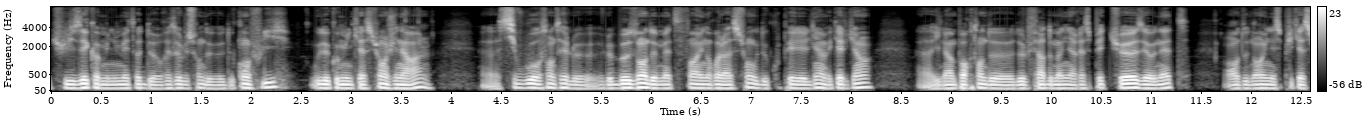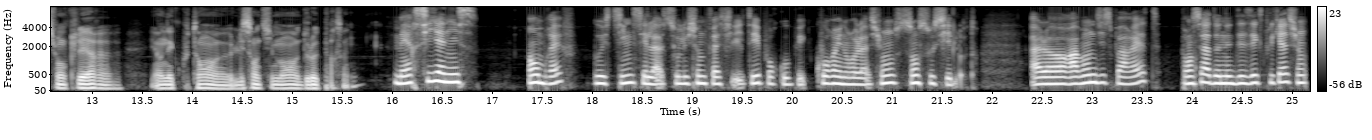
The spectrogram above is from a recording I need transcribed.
utilisé comme une méthode de résolution de, de conflits ou de communication en général. Euh, si vous ressentez le, le besoin de mettre fin à une relation ou de couper les liens avec quelqu'un, euh, il est important de, de le faire de manière respectueuse et honnête, en donnant une explication claire et en écoutant les sentiments de l'autre personne. Merci Yanis. En bref, ghosting, c'est la solution de facilité pour couper court à une relation sans soucier de l'autre. Alors, avant de disparaître, pensez à donner des explications.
